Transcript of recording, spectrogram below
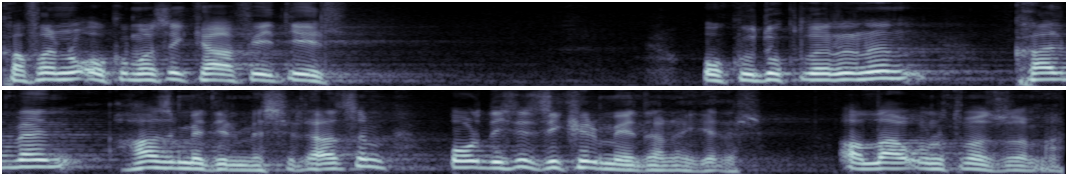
Kafanın okuması kafi değil. Okuduklarının kalben hazmedilmesi lazım. Orada işte zikir meydana gelir. Allah'ı unutmaz o zaman.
